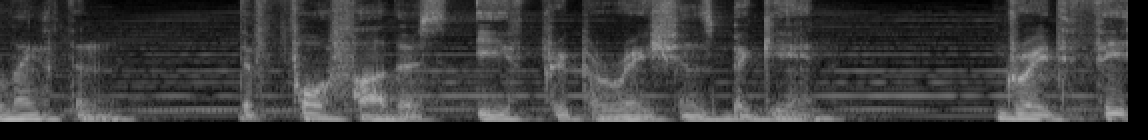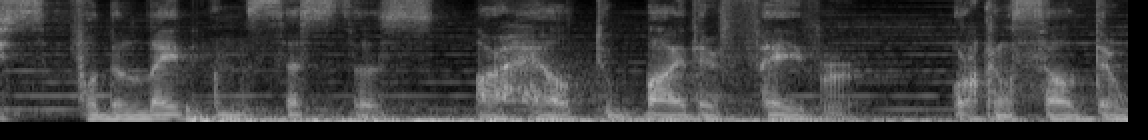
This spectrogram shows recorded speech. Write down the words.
lengthen, the forefathers' eve preparations begin. Great feasts for the late ancestors are held to buy their favor or consult their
